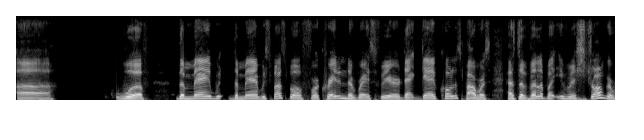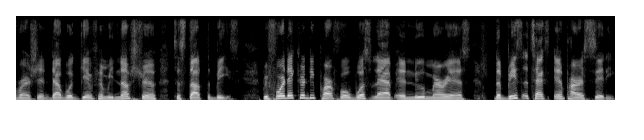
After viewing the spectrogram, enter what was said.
uh, Wolfe, the man the man responsible for creating the ray sphere that gave Cole his powers, has developed an even stronger version that would give him enough strength to stop the beast. Before they can depart for Wolfe's lab in New Marais, the beast attacks Empire City.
